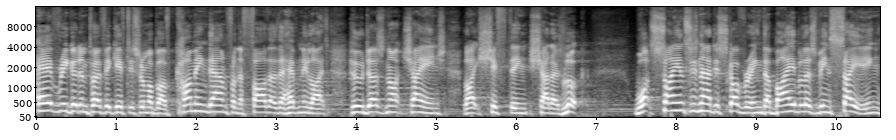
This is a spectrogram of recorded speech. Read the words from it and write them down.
Every good and perfect gift is from above, coming down from the Father of the heavenly lights, who does not change like shifting shadows. Look, what science is now discovering, the Bible has been saying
